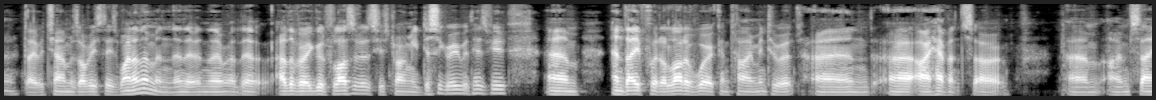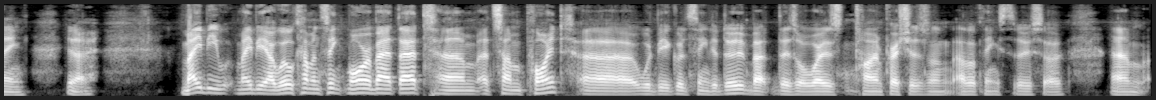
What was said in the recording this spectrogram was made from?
Uh, David Chalmers obviously is one of them, and there, there, are other very good philosophers who strongly disagree with his view. Um, and they've put a lot of work and time into it, and uh, I haven't. So um, I'm saying, you know, maybe maybe I will come and think more about that um, at some point. Uh, would be a good thing to do, but there's always time pressures and other things to do. So um,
